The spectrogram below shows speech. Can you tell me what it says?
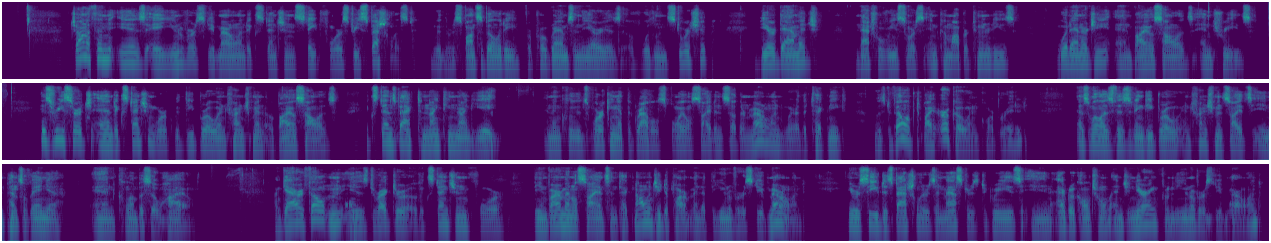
Jonathan is a University of Maryland Extension state forestry specialist with responsibility for programs in the areas of woodland stewardship, deer damage, natural resource income opportunities, wood energy, and biosolids and trees. His research and extension work with deep row entrenchment of biosolids extends back to 1998 and includes working at the gravel spoil site in Southern Maryland, where the technique was developed by ERCO Incorporated, as well as visiting deep row entrenchment sites in Pennsylvania and Columbus, Ohio. Uh, Gary Felton is Director of Extension for the Environmental Science and Technology Department at the University of Maryland. He received his bachelor's and master's degrees in agricultural engineering from the mm. University of Maryland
